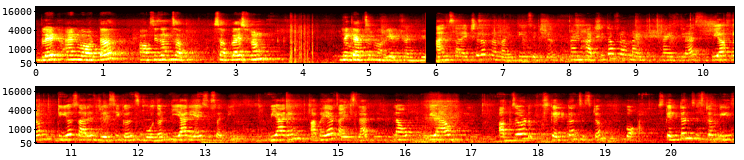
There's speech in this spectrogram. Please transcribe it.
blood and water, oxygen sup- supplies from tricapsule valve. I am Saikshara from 19th section and Harshita from 9th, 9th class. We are from TSRS JC Girls Bodhan TREI Society. We are in Abhaya Science Lab. Now we have observed skeleton system. Skeleton system is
